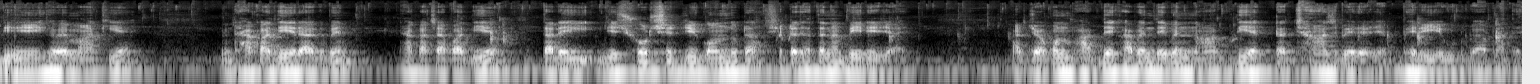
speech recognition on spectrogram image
দিয়ে এইভাবে মাখিয়ে ঢাকা দিয়ে রাখবেন, ঢাকা চাপা দিয়ে। তার এই যে সর্ষের যে গন্ধটা, সেটা যাতে না বেড়ে যায়। আর যখন ভাত দিয়ে খাবেন, দেখবেন নাক দিয়ে একটা ঝাঁঝ বেড়ে যায়, বেরিয়ে উঠবে আপনাদের।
